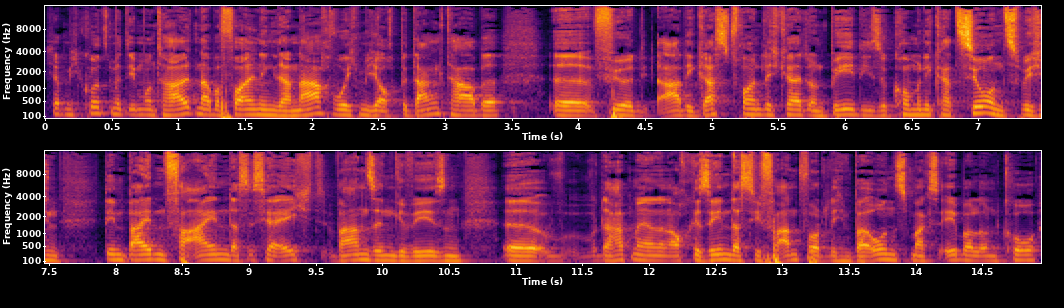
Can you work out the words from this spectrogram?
Ich habe mich kurz mit ihm unterhalten, aber vor allen Dingen danach, wo ich mich auch bedankt habe äh, für A, die Gastfreundlichkeit und B, diese Kommunikation zwischen den beiden Vereinen. Das ist ja echt Wahnsinn gewesen. Äh, da hat man ja dann auch gesehen, dass die Verantwortlichen bei uns, Max Eberl und Co.,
